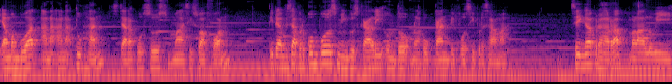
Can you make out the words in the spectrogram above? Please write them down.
yang membuat anak-anak Tuhan, secara khusus mahasiswa FON, tidak bisa berkumpul seminggu sekali untuk melakukan devosi bersama. Sehingga berharap melalui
